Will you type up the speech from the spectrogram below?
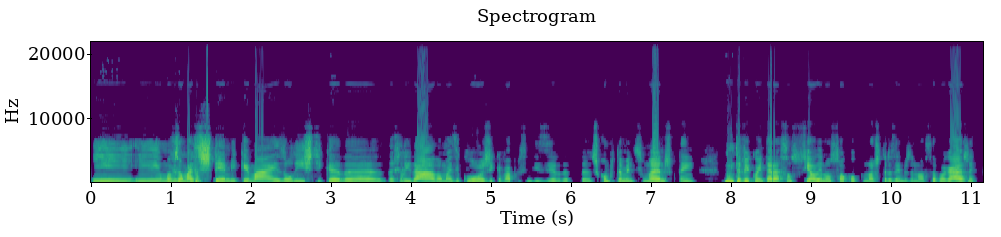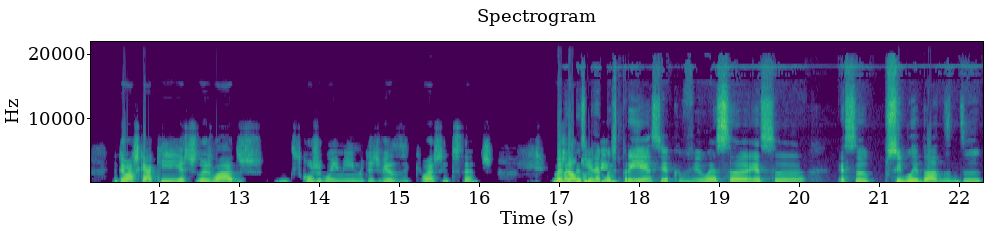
e, e, uma visão mais sistémica e mais holística da, da realidade, ou mais ecológica, vá por assim dizer, de, de, dos comportamentos humanos, que tem muito a ver com a interação social e não só com o que nós trazemos da nossa bagagem. Então eu acho que há aqui estes dois lados que se conjugam em mim muitas vezes e que eu acho interessantes. Mas, Mas na altura vi... com a experiência que viu essa, essa, essa possibilidade de,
